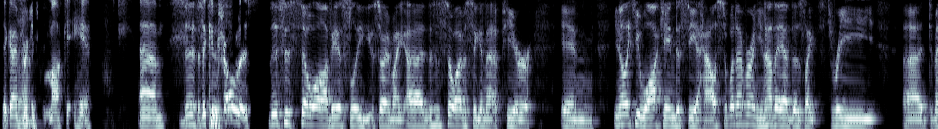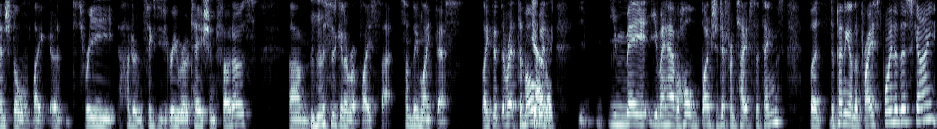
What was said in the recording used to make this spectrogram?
they're going for a different market here. Um, This but the is- controllers, this is so obviously sorry mike uh, this is so obviously going to appear in you know like you walk in to see a house or whatever, and you know they have those like three uh, dimensional like uh, 360 degree rotation photos. Um, Mhm. This is going to replace that. Something like this. Like that at the moment, like- you may you may have a whole bunch of different types of things, but depending on the price point of this guy,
